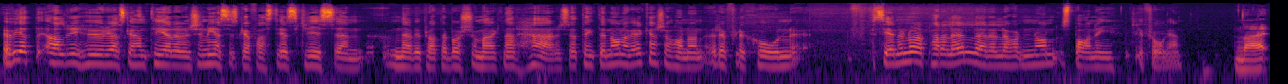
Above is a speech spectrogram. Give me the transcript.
Jag vet aldrig hur jag ska hantera den kinesiska fastighetskrisen när vi pratar börs och marknad här. Så jag tänkte någon av er kanske har någon reflektion. Ser ni några paralleller eller har ni någon spaning i frågan? Nej,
